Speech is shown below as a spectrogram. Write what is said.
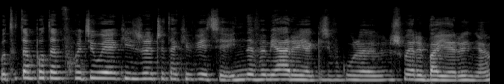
bo to tam potem wchodziły jakieś rzeczy takie, wiecie, inne wymiary, jakieś w ogóle szmery, bajery, nie?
